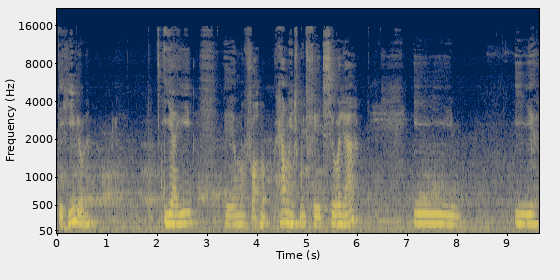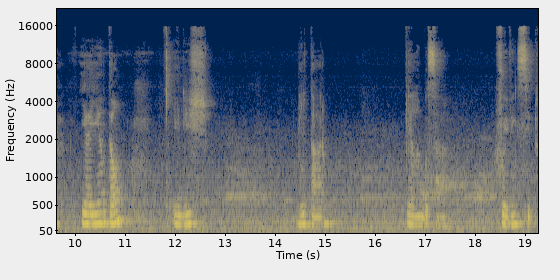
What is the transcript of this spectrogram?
terrível, né? E aí é uma forma realmente muito feia de se olhar. E, e, e aí então eles lutaram e Alambuçá foi vencido.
